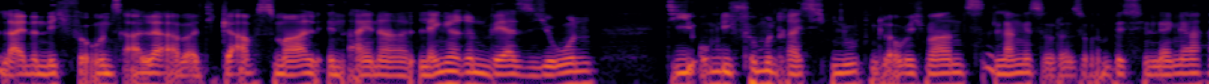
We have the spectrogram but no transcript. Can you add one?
leider nicht für uns alle, aber die gab es mal in einer längeren Version, die um die 35 Minuten, glaube ich, waren es, lang ist oder sogar ein bisschen länger.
